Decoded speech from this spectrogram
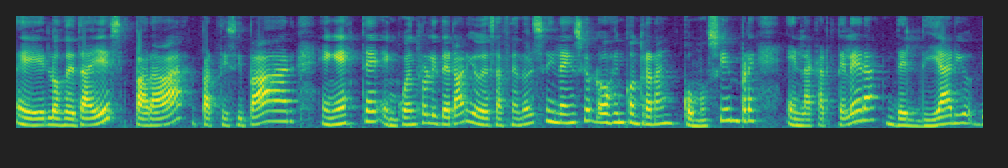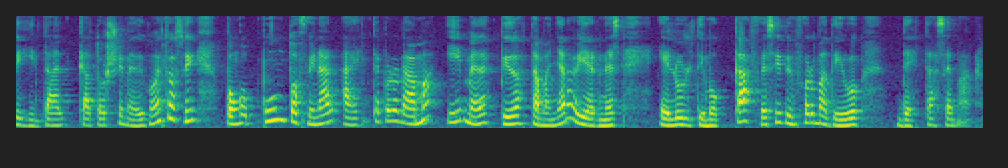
eh, los detalles para participar en este encuentro literario Desafiando el Silencio los encontrarán como siempre en la cartelera del diario digital 14 y medio. Con esto sí, pongo punto final a este programa y me despido hasta mañana viernes, el último cafecito informativo de esta semana.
